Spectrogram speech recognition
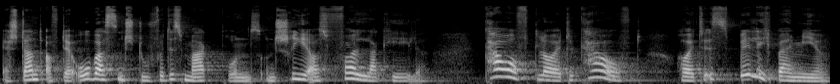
Er stand auf der obersten Stufe des Marktbrunnens und schrie aus voller Kehle Kauft, Leute, kauft. Heute ist billig bei mir.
